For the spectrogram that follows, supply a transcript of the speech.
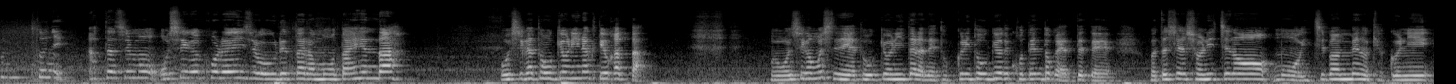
本当に私も推しがこれ以上売れたらもう大変だ。推しが東京にいなくてよかった。推しがもしね東京にいたらねとっくに東京で個展とかやってて私は初日のもう一番目の客に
